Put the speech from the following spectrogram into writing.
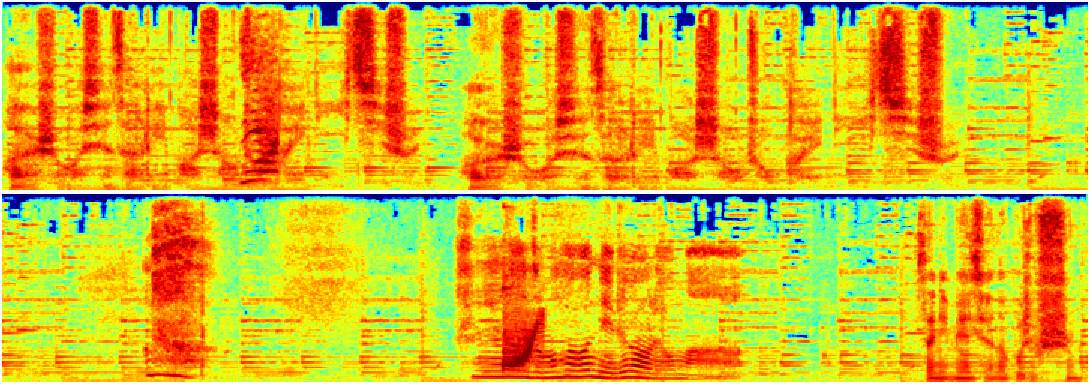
二是我现在立马上床陪你一起睡。二是我现在立马上床陪你一起睡。世界上怎么会有你这种流氓啊？在你面前的不就是吗？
